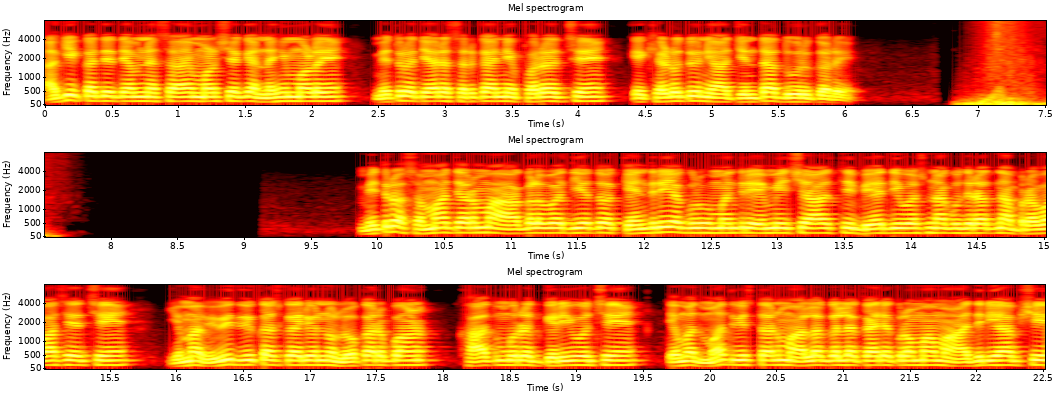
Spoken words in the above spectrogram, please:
હકીકતે તેમને સહાય મળશે કે નહીં મળે? મિત્રો, ત્યારે સરકારની ફરજ છે કે ખેડૂતોની આ ચિંતા દૂર કરે. મિત્રો, સમાચારમાં આગળ વધીએ તો કેન્દ્રીય ગૃહમંત્રી અમિત શાહ આજથી બે દિવસના ગુજરાતના પ્રવાસે છે, જેમાં વિવિધ વિકાસ કાર્યોનું લોકાર્પણ ખાતમુહૂર્ત કર્યો છે. તેમજ મત વિસ્તારમાં અલગ અલગ કાર્યક્રમોમાં હાજરી આપશે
